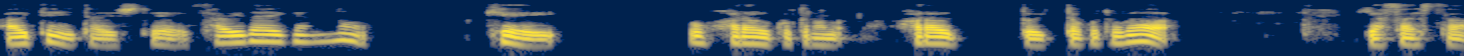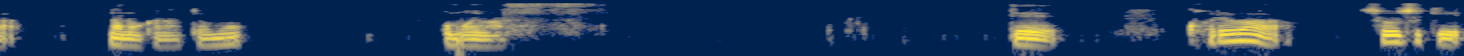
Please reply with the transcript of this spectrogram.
相手に対して最大限の敬意を払うことなの、払うといったことが優しさなのかなとも思います。で、これは正直、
